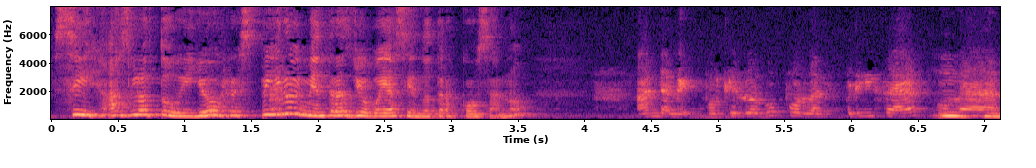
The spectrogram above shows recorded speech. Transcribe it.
sí, hazlo tú, y yo respiro y mientras yo voy haciendo otra cosa, ¿no? Ándale, porque luego por las prisas, por la,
